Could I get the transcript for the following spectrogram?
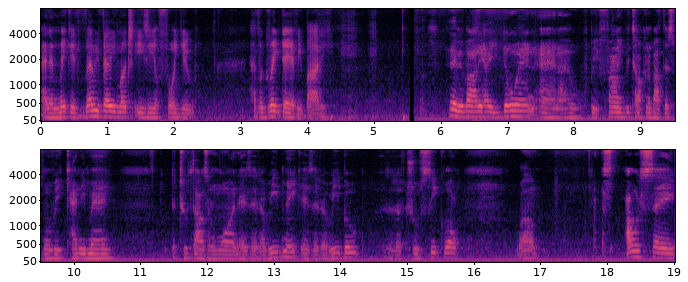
and then make it very, very much easier for you. Have a great day, everybody. Hey everybody, how you doing? And I will be finally be talking about this movie, Candyman, the 2001. Is it a remake? Is it a reboot? Is it a true sequel? Well, I would say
